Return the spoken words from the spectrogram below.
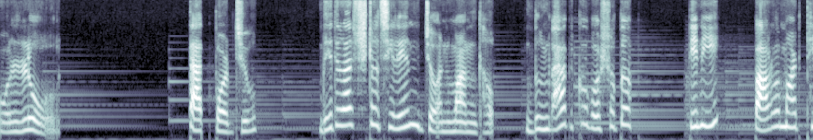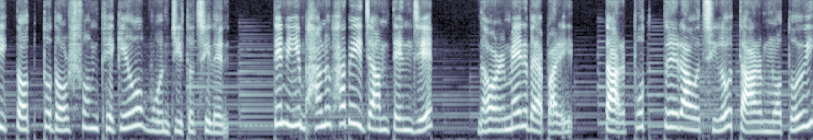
বলল, তাৎপর্য, ধৃতরাষ্ট্র ছিলেন জন্মান্ধ। দুর্ভাগ্যবশত তিনি পারমার্থিক তত্ত্ব দর্শন থেকেও বঞ্চিত ছিলেন। তিনি ভালোভাবেই জানতেন যে ধর্মের ব্যাপারে তার পুত্রেরাও ছিল তার মতোই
